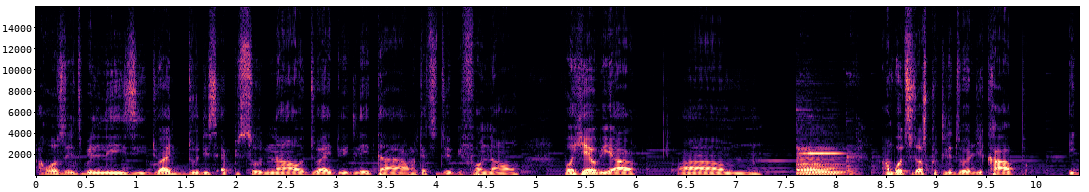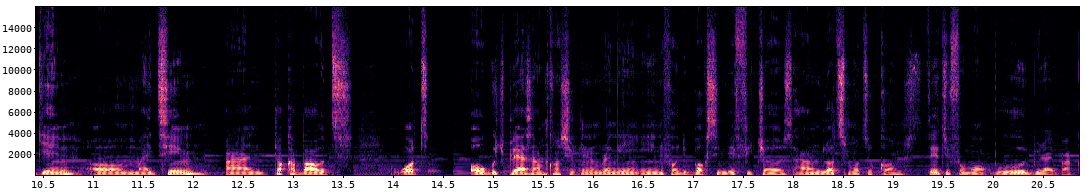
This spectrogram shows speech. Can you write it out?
I was a little bit lazy. Do I do this episode now? Do I do it later? I wanted to do it before now, but here we are. Um, I'm going to just quickly do a recap again on my team and talk about what or which players I'm considering bringing in for the Boxing Day features and lots more to come. Stay tuned for more. We will be right back.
